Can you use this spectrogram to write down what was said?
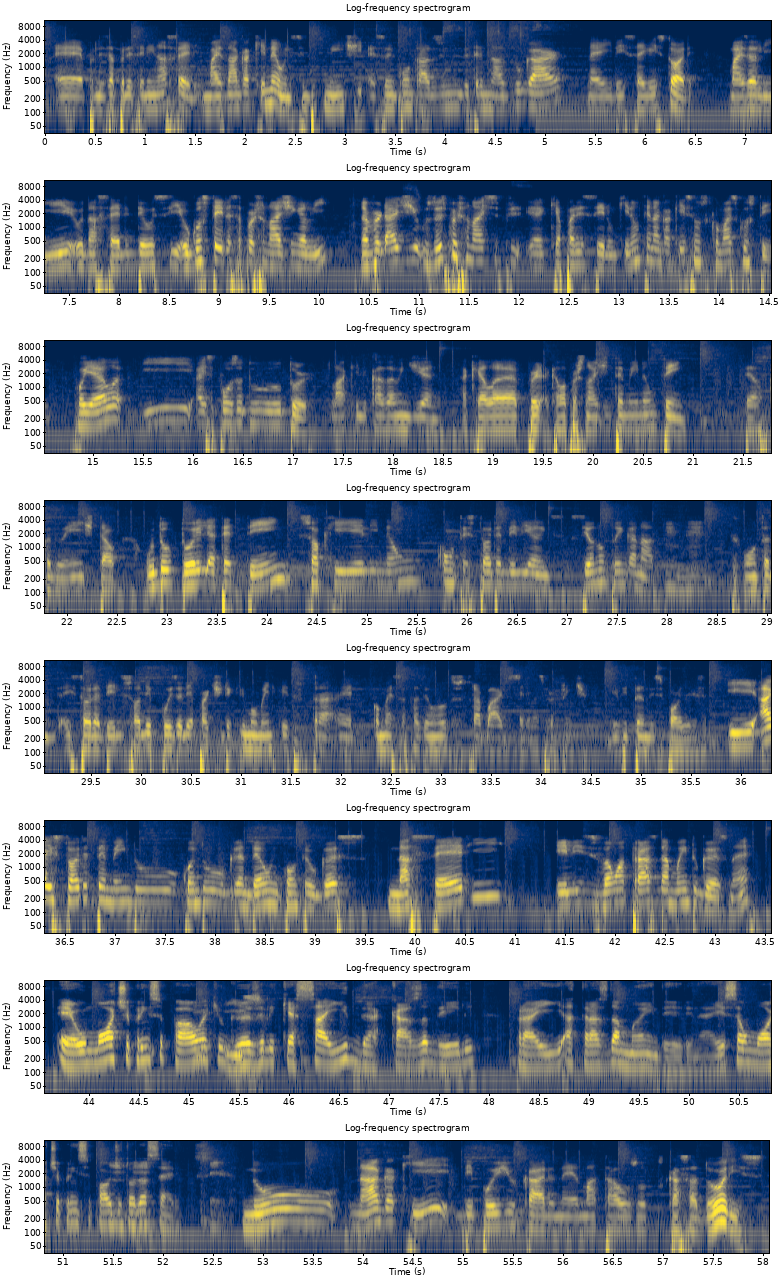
é, para eles aparecerem na série. Mas na HQ não, eles simplesmente é, são encontrados em um determinado lugar, né, e daí segue a história. Mas ali na série deu esse, eu gostei dessa personagem ali, Na verdade, os dois personagens é, que apareceram que não tem na HQ são os que eu mais gostei. Foi ela e a esposa do doutor, lá aquele casal indiano. Aquela, aquela personagem também não tem. Ela fica doente e tal. O doutor ele até tem, só que ele não conta a história dele antes, se eu não estou enganado. Uhum. Conta a história dele só depois ali, a partir daquele momento que ele é, começa a fazer outros trabalhos mais pra frente, evitando spoilers. E a história também do. Quando o grandão encontra o Gus na série, eles vão atrás da mãe do Gus, né? É, o mote principal é que o Isso. Gus ele quer sair da casa dele para ir atrás da mãe dele, né? Esse é o mote principal de toda a uhum. série. Sim. No na HQ, depois de o cara, né, matar os outros caçadores,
